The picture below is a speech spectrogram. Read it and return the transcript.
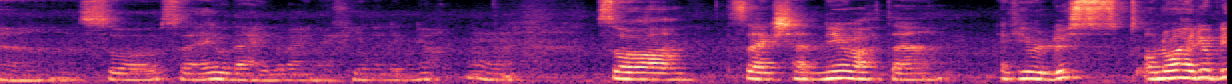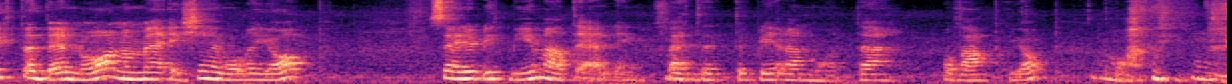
eh, så, så er jo det hele veien ei fin linje. Mm. Så, så jeg kjenner jo at jeg, har jo lyst Og nå har det jo blitt en del nå, når vi ikke har vært i jobb, så er det jo blitt mye mer deling. For at det, det blir en måte å være på jobb på. Mm.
